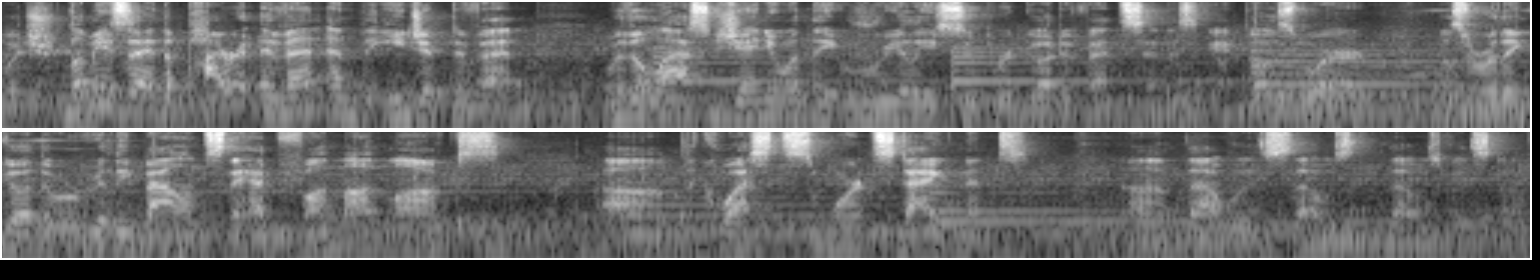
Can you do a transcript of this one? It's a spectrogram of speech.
which, let me say, the pirate event and the Egypt event were the last genuinely really super good events in this game. Those were those were really good. They were really balanced. They had fun unlocks. Um, the quests weren't stagnant. Um, that was that was that was good stuff.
